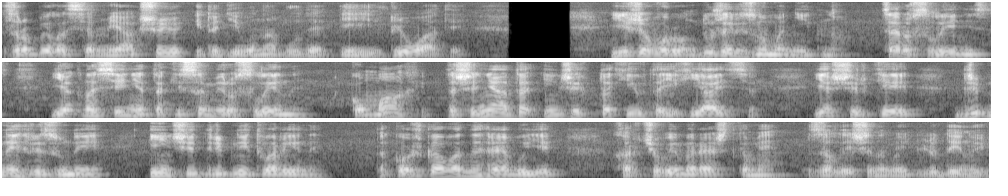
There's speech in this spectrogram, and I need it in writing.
зробилася м'якшою, і тоді вона буде її клювати. Їжа ворон дуже різноманітна. Це рослинність, як насіння, так і самі рослини, комахи, пташенята інших птахів та їх яйця, ящірки, дрібні гризуни, інші дрібні тварини. Також гава не гребує харчовими рештками, залишеними людиною.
